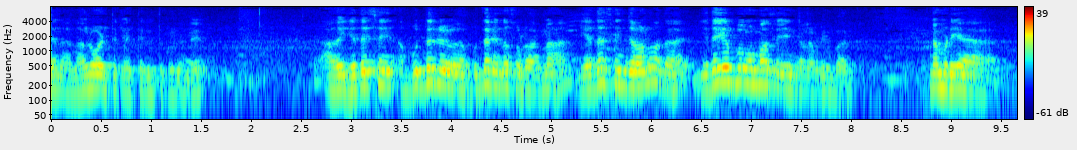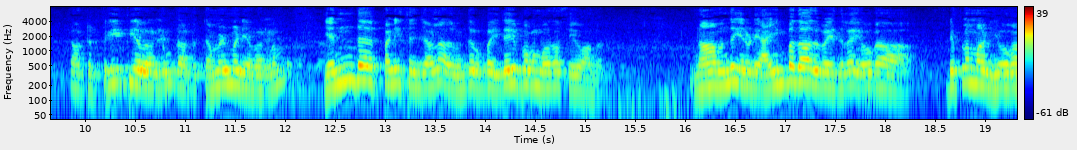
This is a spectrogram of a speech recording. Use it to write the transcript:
தின நல்வாழ்த்துக்களை தெரிவித்துக் கொள்கின்றேன். அதை எதை செய் புத்தர் புத்தர் என்ன சொல்கிறாருன்னா எதை செஞ்சாலும் அதை இதயபூர்வமாக செய்யுங்கள் அப்படின்பார் நம்முடைய டாக்டர் பிரீத்தி அவர்களும் டாக்டர் தமிழ்மணி அவர்களும் எந்த பணி செஞ்சாலும் அது வந்து ரொம்ப இதயபூர்வமாக தான் செய்வாங்க. நான் வந்து என்னுடைய ஐம்பதாவது வயதில் யோகா டிப்ளமா யோகா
